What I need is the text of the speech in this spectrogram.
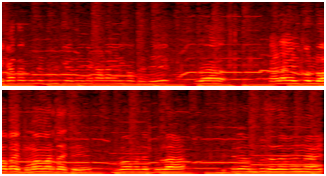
এই গাতার মধ্যে ঢুকিয়ে দেয় না কাটাকাটি করতেছে পুরা কাটাকাটি করল ভাই ধুমা মারতেছে ধুমা মানে ধুলা ভিতরে অন্ত যাবে নাই।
